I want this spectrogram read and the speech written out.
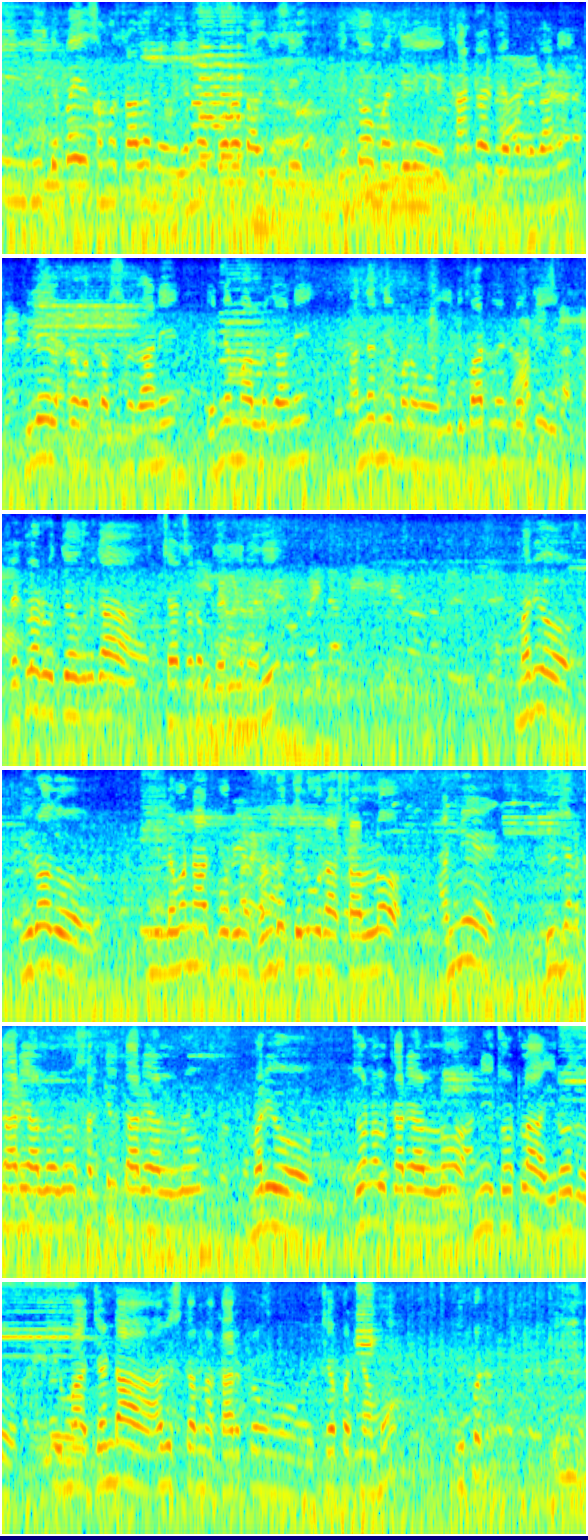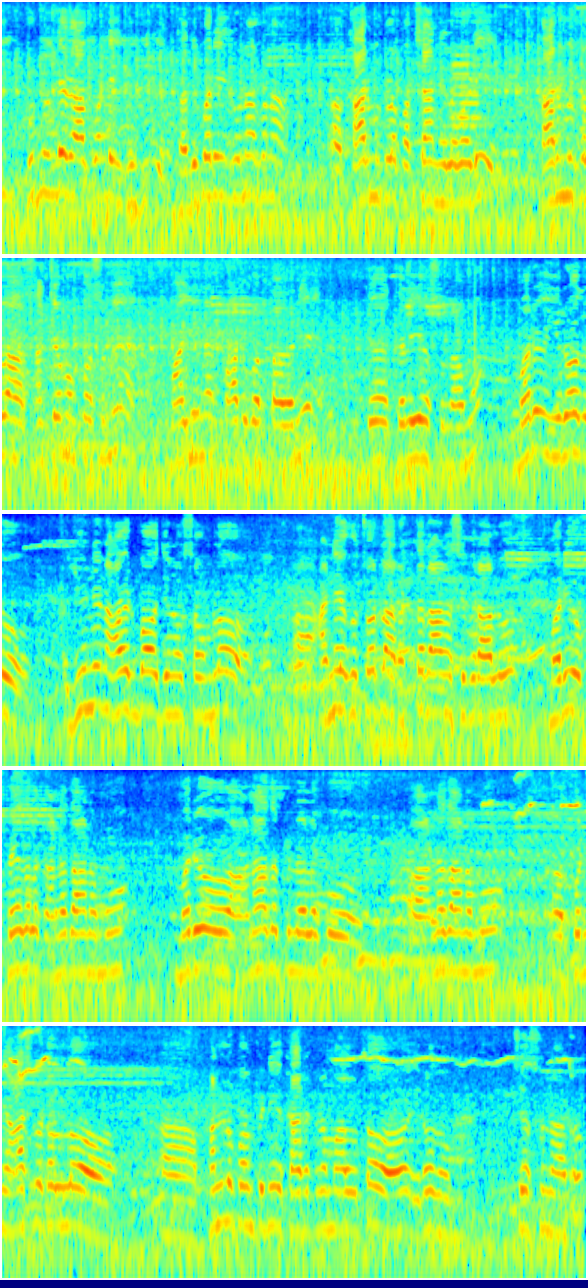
ఈ ఈ డెబ్బై ఐదు సంవత్సరాల్లో మేము ఎన్నో పోరాటాలు చేసి ఎంతోమందిని కాంట్రాక్ట్ లేబర్లు కానీ విలేజ్ వర్కర్స్లు కానీ ఎన్ఎంఆర్లు కానీ అందరినీ మనము ఈ డిపార్ట్మెంట్లోకి రెగ్యులర్ ఉద్యోగులుగా చేర్చడం జరిగినది. మరియు ఈరోజు ఈ లెవెన్ నాట్ ఫోర్ రెండు తెలుగు రాష్ట్రాల్లో అన్ని డివిజన్ కార్యాలయాలు సర్కిల్ కార్యాలయాలు మరియు జోనల్ కార్యాలయాల్లో అన్ని చోట్ల ఈరోజు మా జెండా ఆవిష్కరణ కార్యక్రమం చేపట్టినాము. ఇప్పుడు ఇది ఇప్పుడు నుండే కాకుండా ఇది తదుపరి కూడా కార్మికుల పక్షాన్ని నిలబడి కార్మికుల సంక్షేమం కోసమే మా యూనియన్ పాటుపడుతుందని తె- తెలియజేస్తున్నాము. మరియు ఈరోజు యూనియన్ ఆవిర్భావ దినోత్సవంలో అనేక చోట్ల రక్తదాన శిబిరాలు మరియు పేదలకు అన్నదానము మరియు అనాథ పిల్లలకు అన్నదానము కొన్ని హాస్పిటల్లో పండ్లు పంపిణీ కార్యక్రమాలతో ఈరోజు చేస్తున్నారు.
